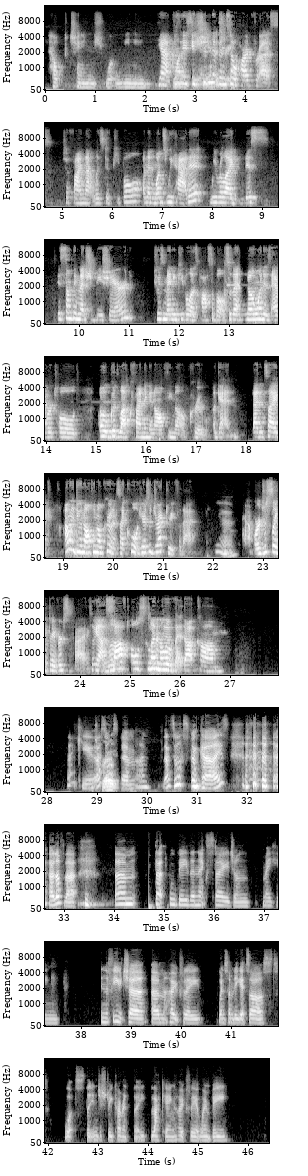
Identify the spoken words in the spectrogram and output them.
help change what we need. Yeah, because it, it shouldn't have been so hard for us to find that list of people. And then once we had it, we were like, this is something that should be shared to as many people as possible so that no one is ever told, oh, good luck finding an all female crew again. That it's like, I want to do an all female crew. And it's like, cool, here's a directory for that. Yeah. Or just like diversify. So yeah, softholdcollective.com. Thank you. That's, that's awesome. I'm, that's awesome, guys. I love that. Um, that will be the next stage on making in the future. Um, hopefully, when somebody gets asked what's the industry currently lacking, hopefully it won't be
